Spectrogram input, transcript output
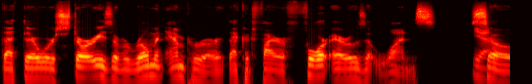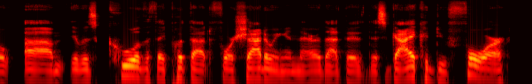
that there were stories of a Roman emperor that could fire four arrows at once. Yeah. So um, it was cool that they put that foreshadowing in there that the, this guy could do four,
